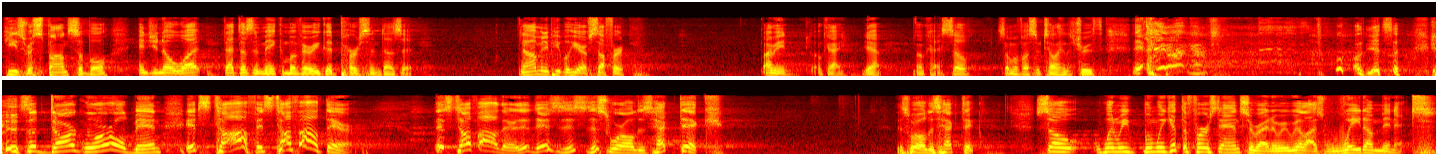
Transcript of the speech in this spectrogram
He's responsible. And you know what? That doesn't make Him a very good person, does it? Now, how many people here have suffered? I mean, okay, yeah, okay. So some of us are telling the truth. it's, a, it's a dark world, man. It's tough. It's tough out there. It's tough out there. This, this, this world is hectic. This world is hectic. So when we, when we get the first answer right and we realize, wait a minute,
